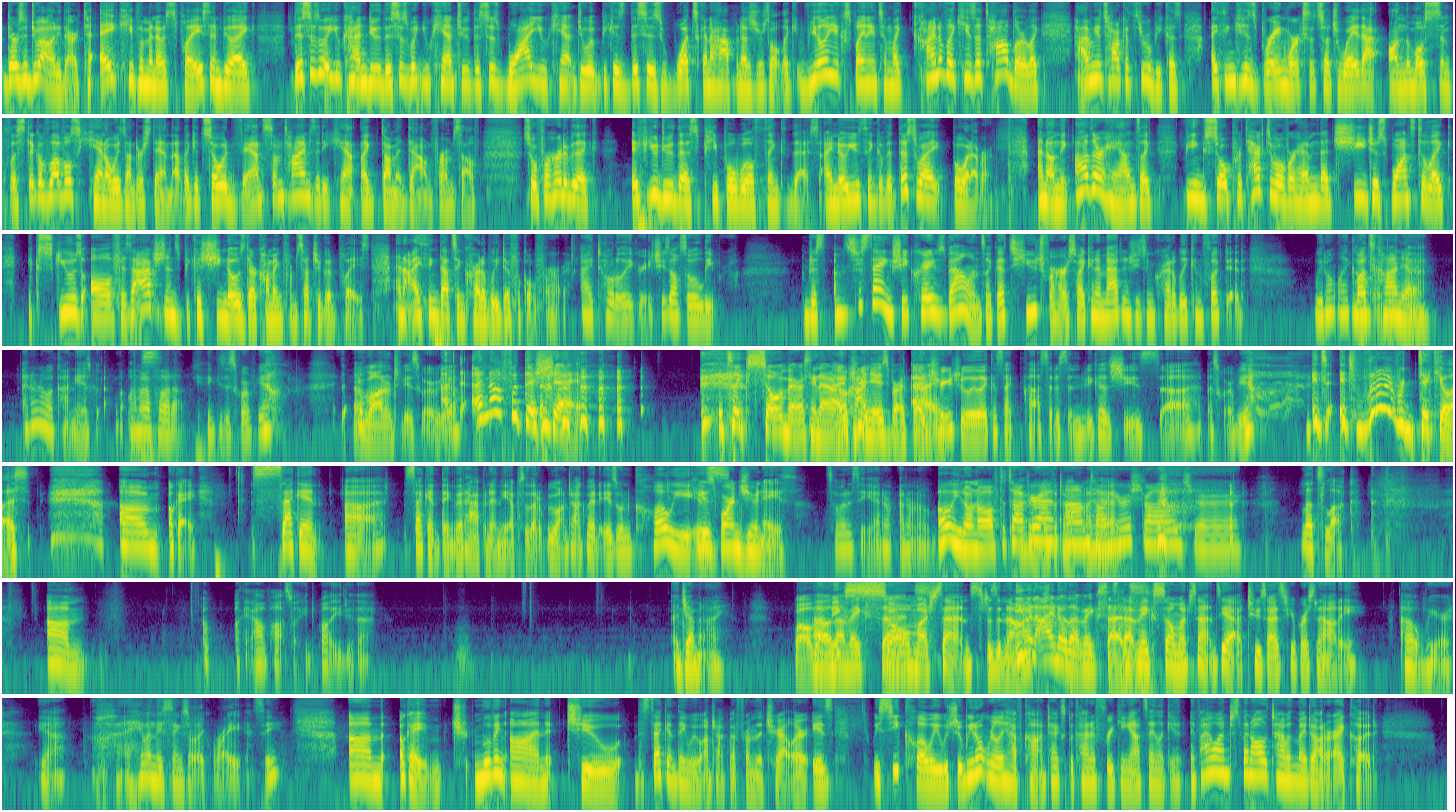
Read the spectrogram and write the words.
There's a duality there to a keep him in his place and be like, this is what you can do, this is what you can't do, this is why you can't do it because this is what's going to happen as a result. Like really explaining to him, like kind of like he's a toddler, like having to talk it through because I think his brain works in such a way that on the most simplistic of levels, he can't always understand that. Like it's so advanced sometimes that he can't like dumb it down for himself. So for her to be like, if you do this, people will think this. I know you think of it this way, but whatever. And on the other hand, like being so protective over him that she just wants to like excuse all of his actions because she knows they're coming from such a good place. And I think that's incredibly difficult for her. I totally agree. She's also a Libra. I'm just I'm just saying she craves balance. Like that's huge for her. So I can imagine she's incredibly conflicted. We don't like What's conflict like Kanye? I don't know what Kanye is, but I'm gonna pull it up. You think he's a Scorpio? I oh. want him to be a Scorpio. Uh, enough with this shit. it's like so embarrassing that I don't know treat- Kanye's birthday. I treat Julie like a second class citizen because she's uh, a Scorpio. it's it's literally ridiculous. um, okay. Second uh, second thing that happened in the episode that we want to talk about is when Khloé He was is born June 8th. So what is he? I don't I don't know. Oh, you don't know off the top of your head? top I'm telling head. your astrologer. Let's look. Um oh, okay, I'll pause while you, while you do that. A Gemini. Well, that, Oh, that makes, makes so sense. much sense, does it not? Even I know that makes sense. that makes so much sense. Yeah, two sides to your personality. Oh, weird. Yeah. I hate when these things are like right. See? Um, okay, tr- moving on to the second thing we want to talk about from the trailer is we see Khloé, which we don't really have context, but kind of freaking out, saying, like, if I wanted to spend all the time with my daughter, I could.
